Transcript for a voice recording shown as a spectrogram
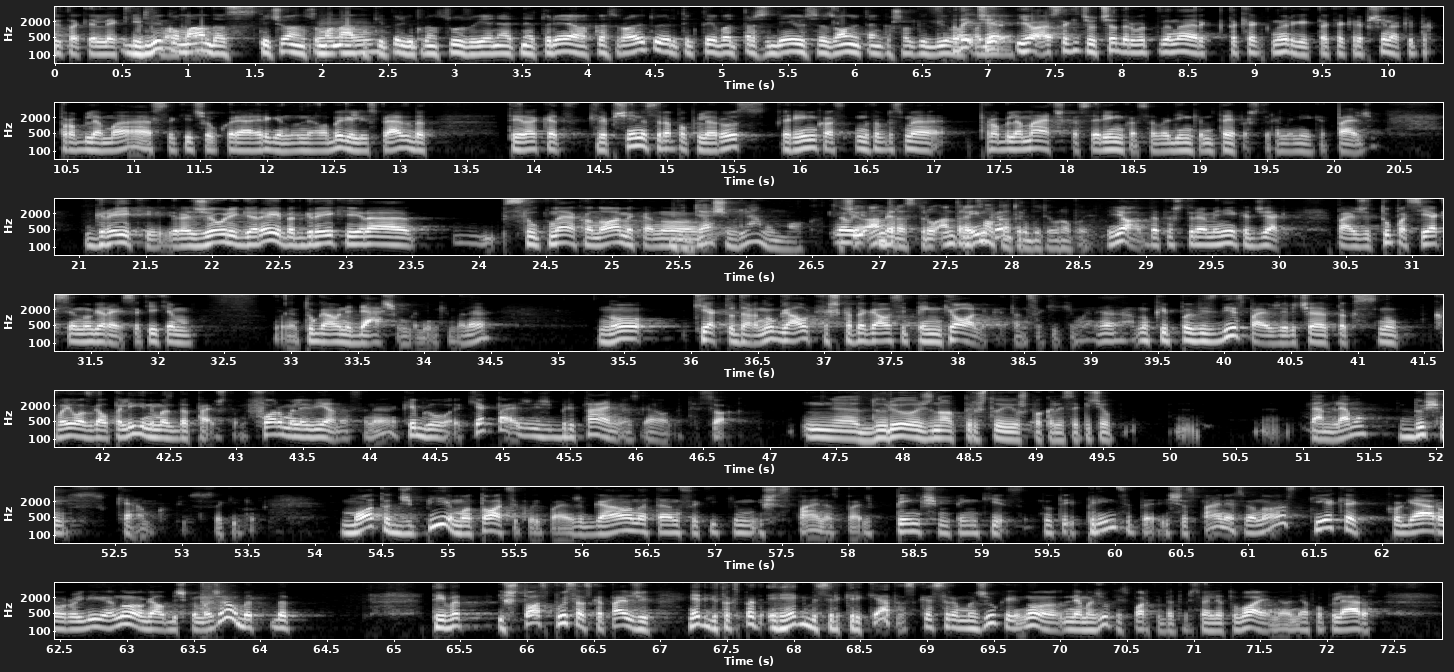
Dvi komandas, skaičiuojant su Monaku, kaip irgi prancūzų, jie net neturėjo kas rodytų ir tik tai vat, prasidėjus sezonui ten kažkokį bylą. Tai čia, jo, aš sakyčiau, čia dar vat viena ir tokia, nu, irgi tokia krepšinio kaip ir problema, aš sakyčiau, kurią irgi, nu, nelabai gali išspręsti, bet tai yra, kad krepšinis yra populiarus rinkos, nu, ta prasme, problematiškose rinkose, vadinkim taip, aš turiu menį, kad, pavyzdžiui, Graikija yra žiauriai gerai, bet Graikija yra silpna ekonomika, nu, 10 lemų moka. Nu, Tai bet- antras, bet įmoka supranti- turbūt Europoje. Jo, bet aš turiu menį, kad žiūrėk, pavyzdžiui, tu pasieksi, nu gerai, sakykim, tu gauni 10, vadinkim, ne? Nu, kiek tu dar, nu gal kažkada gausi 15, ten sakykime, ne? Nu, kaip pavyzdys, pavyzdžiui, ir čia toks, nu, kvailas gal palyginimas, bet, pavyzdžiui, ten Formulė 1, ne? Kaip galvoji, kiek, pavyzdžiui, iš Britanijos gauna tiesiog? Duriu, žinok, pirštų į užpakalį, sakyčiau, 5 lemų. 200 kem kokius, sakykime. MotoGP motociklai, pavyzdžiui, gauna ten, sakykime, iš Ispanijos, pavyzdžiui, 55. Nu, tai principė, iš Ispanijos vienos tiek, ko gero, Eurolyga, nu, gal biškai mažiau, bet, bet Tai va iš tos pusės, kad, pavyzdžiui, netgi toks pat regbis ir kriketas, kas yra mažiukai, nu, ne mažiukai sportai, bet, prasme, Lietuvoje, ne, nepopuliarūs.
